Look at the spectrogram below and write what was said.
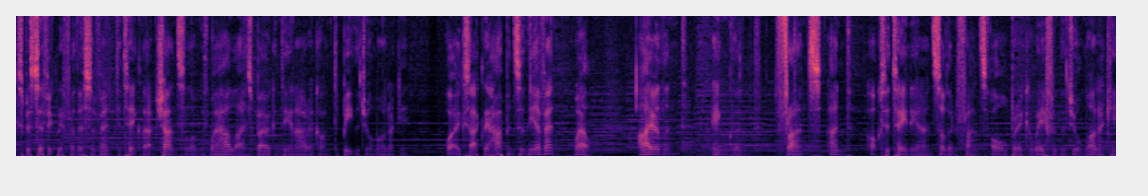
specifically for this event to take that chance along with my allies Burgundy and Aragon to beat the dual monarchy. What exactly happens in the event? Well, Ireland, England, France and Occitania and southern France all break away from the dual monarchy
